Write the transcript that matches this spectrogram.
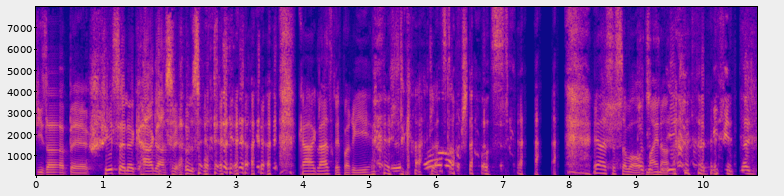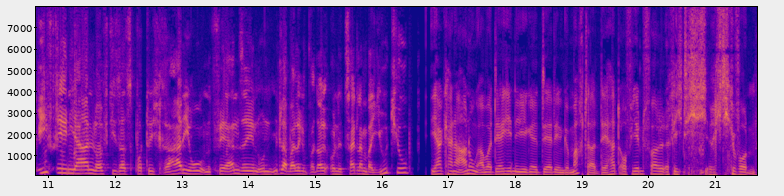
dieser beschissene Carglass-Werbespot. K-Glas repariert. K-Glas tauscht aus. ja, es ist aber auch Also, meiner. Seit wie, viel, seit wie vielen Jahren läuft dieser Spot durch Radio und Fernsehen und mittlerweile auch eine Zeit lang bei YouTube? Ja, keine Ahnung, aber derjenige, der den gemacht hat, der hat auf jeden Fall richtig, richtig gewonnen.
